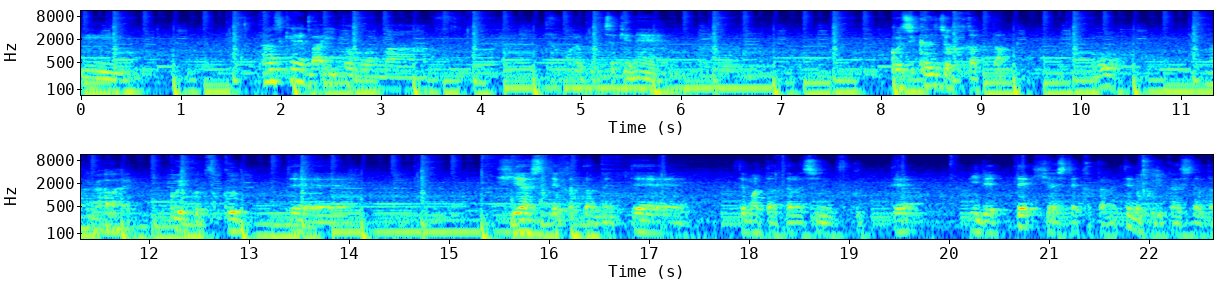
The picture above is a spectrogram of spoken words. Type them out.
うん。楽しければいいと思います。あこれぶっちゃけね5時間以上かかった。お長い。一個一個作って冷やして固めてでまた新しいの作って入れて冷やして固めての繰り返しだった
